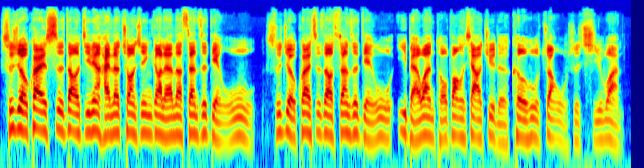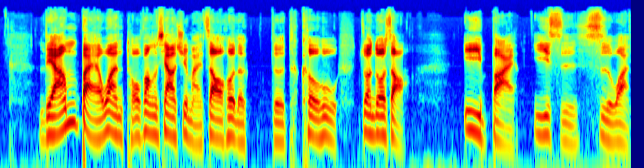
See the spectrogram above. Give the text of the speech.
十九块四到今天还在创新高，来到三十点五五。十九块四到三十点五五，一百万投放下去的客户赚五十七万，两百万投放下去买兆赫的的客户赚多少？一百一十四万。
